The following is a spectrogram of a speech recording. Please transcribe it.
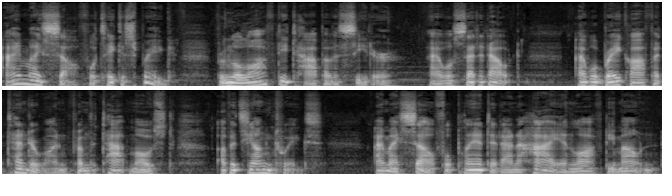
I myself will take a sprig from the lofty top of a cedar, I will set it out. I will break off a tender one from the topmost of its young twigs. I myself will plant it on a high and lofty mountain.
